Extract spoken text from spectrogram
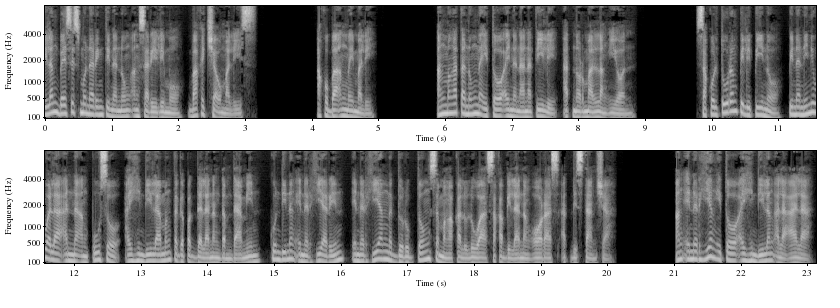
Ilang beses mo na ring tinanong ang sarili mo, bakit siya umalis? Ako ba ang may mali? Ang mga tanong na ito ay nananatili at normal lang iyon. Sa kulturang Pilipino, pinaniniwalaan na ang puso ay hindi lamang tagapagdala ng damdamin, kundi ng enerhiya rin, enerhiyang nagdurugtong sa mga kaluluwa sa kabila ng oras at distansya. Ang enerhiyang ito ay hindi lang alaala,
